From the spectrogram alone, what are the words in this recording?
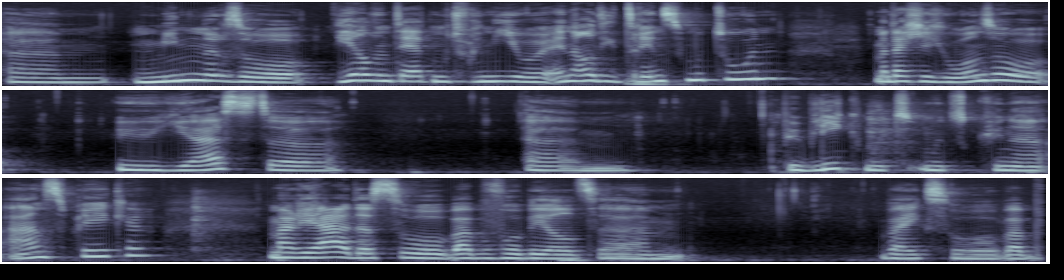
ehm, minder zo heel de tijd moet vernieuwen en al die trends moet doen, maar dat je gewoon zo je juiste ehm, publiek moet, moet kunnen aanspreken. Maar ja, dat is zo wat bijvoorbeeld... ehm, wat, ik zo, wat,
